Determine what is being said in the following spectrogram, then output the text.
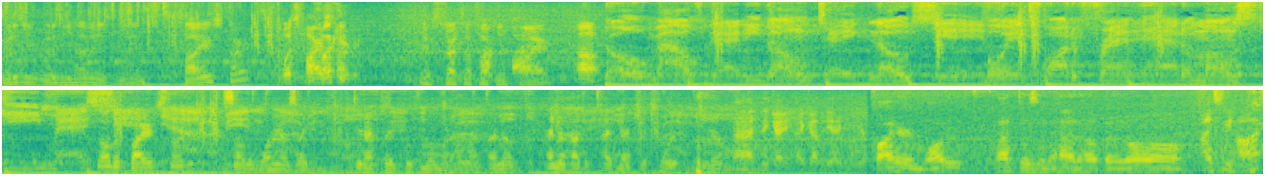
What does he What does he have in his hands? Fire start? What's fire fuck starter? It starts a fucking fire. Oh. Gold mouth daddy don't take no shit. Boy, it's waterfront, had him on ski mask. saw the fire started. I saw the water. I was like, dude, I played Pokemon my whole life. I know, I know how the type matchups work. You know, I think I, I got the idea. fire and water. That doesn't add up at all. Icy hot?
